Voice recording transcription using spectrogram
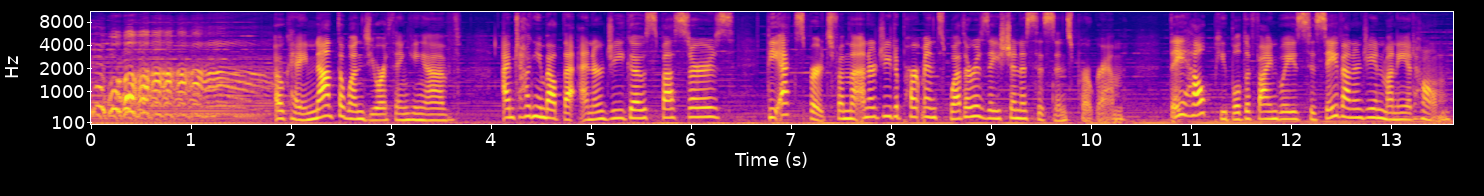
Okay, not the ones you're thinking of. I'm talking about the Energy Ghostbusters, the experts from the Energy Department's Weatherization Assistance Program. They help people to find ways to save energy and money at home.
